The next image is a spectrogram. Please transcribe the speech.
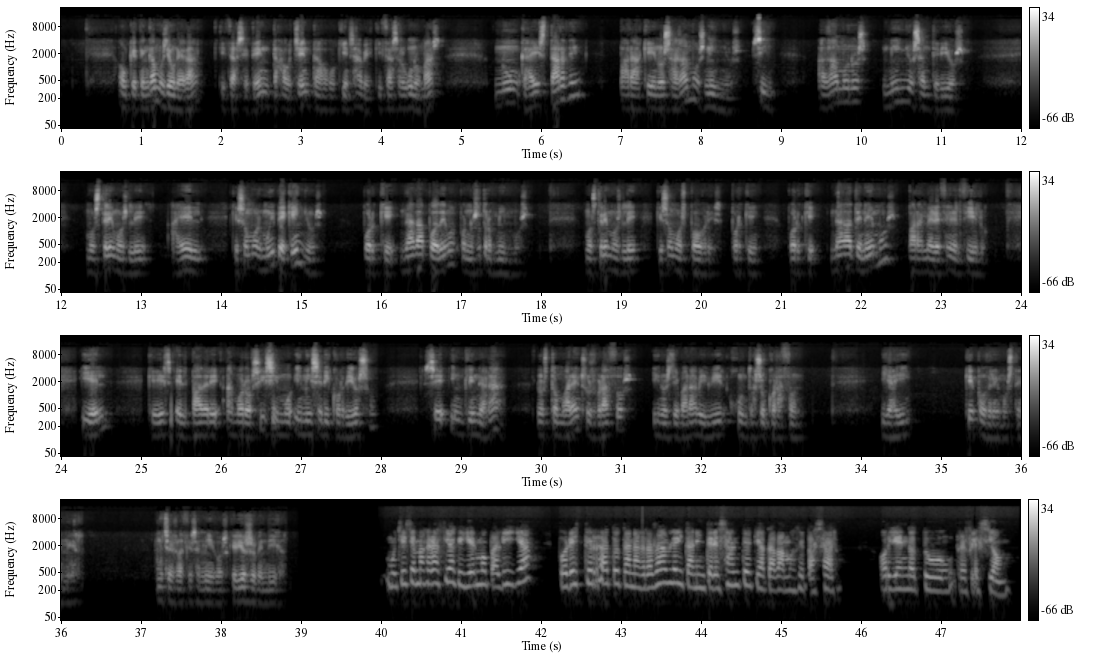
Aunque tengamos ya una edad, quizás setenta, ochenta o quién sabe, quizás alguno más, nunca es tarde para que nos hagamos niños, sí, hagámonos niños ante Dios. Mostrémosle a Él que somos muy pequeños, porque nada podemos por nosotros mismos. Mostrémosle que somos pobres, porque porque nada tenemos para merecer el cielo. Y Él, que es el Padre amorosísimo y misericordioso, se inclinará, nos tomará en sus brazos y nos llevará a vivir junto a su corazón. Y ahí, ¿qué podremos temer? Muchas gracias amigos, que Dios os bendiga. Muchísimas gracias, Guillermo Padilla, por este rato tan agradable y tan interesante que acabamos de pasar, oyendo tu reflexión.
